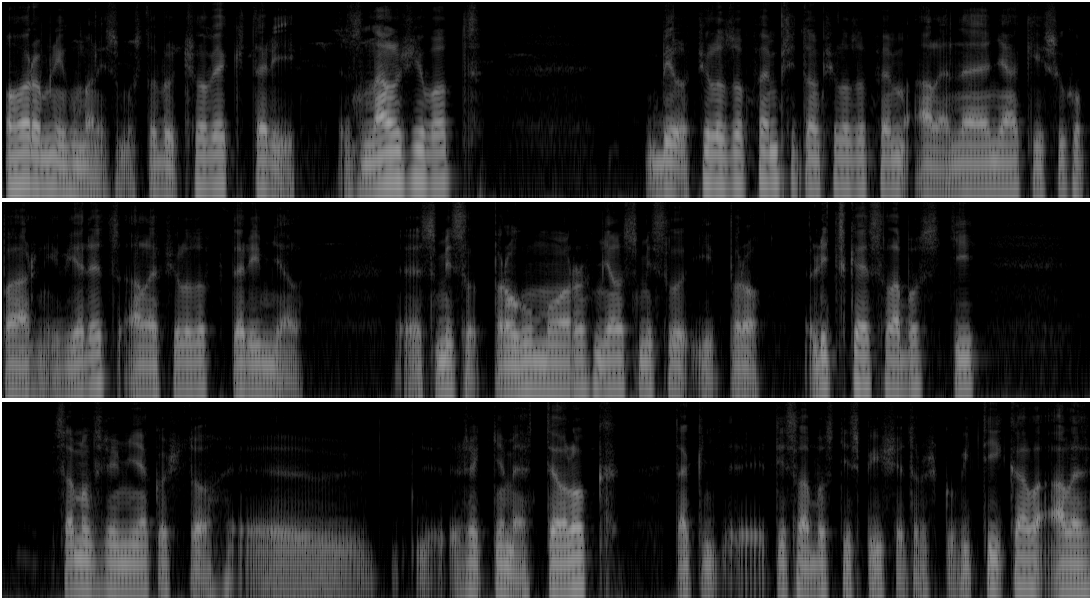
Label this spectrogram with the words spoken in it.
Ohromný humanismus. To byl člověk, který znal život, byl filozofem, přitom filozofem, ale ne nějaký suchopárný vědec, ale filozof, který měl eh, smysl pro humor, měl smysl i pro lidské slabosti, samozřejmě jakožto, eh, řekněme, teolog, tak ty slabosti spíše trošku vytýkal, ale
